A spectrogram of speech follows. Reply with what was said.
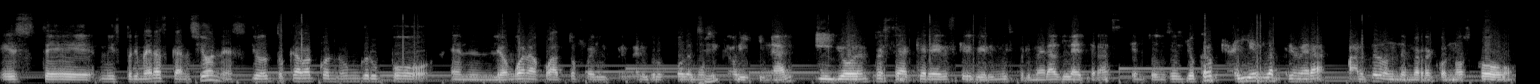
este, mis primeras canciones. Yo tocaba con un grupo en León, Guanajuato, fue el primer grupo de música original, y yo empecé a querer escribir mis primeras letras. Entonces, yo creo que ahí es la primera parte donde me reconozco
